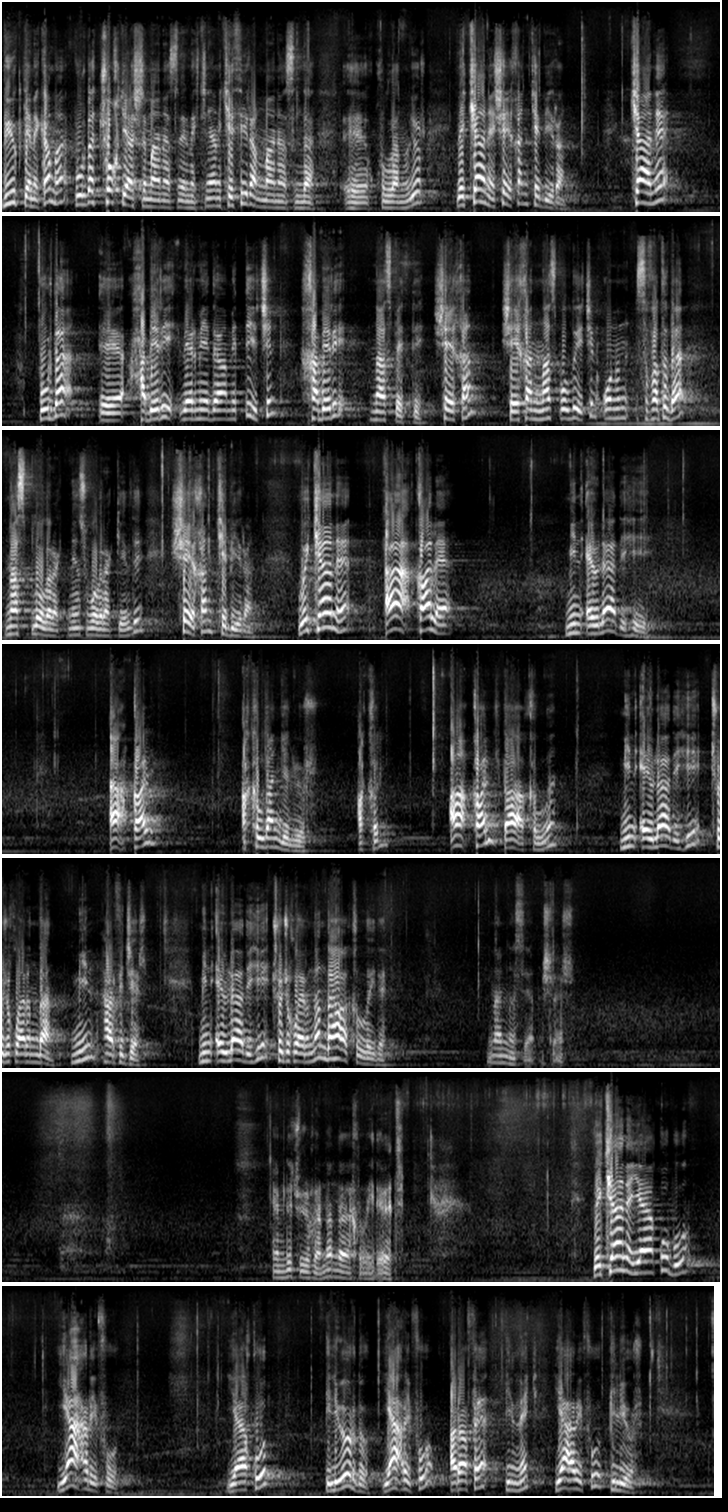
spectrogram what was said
büyük demek ama burada çok yaşlı manasını vermek için yani kesiran manasında e, kullanılıyor. Ve kâne şeyhan kebiran. Kâne burada e, haberi vermeye devam ettiği için haberi nasp etti. Şeyhan, şeyhan nasp olduğu için onun sıfatı da nasplı olarak, mensup olarak geldi. Şeyhan kebiran. Ve kâne a'kale min evladihi. A'kal, akıldan geliyor. Akıl. Akal, daha akıllı. Min evladihi, çocuklarından. Min harfi cer. Min evladihi, çocuklarından daha akıllıydı. Bunlar nasıl yapmışlar? Hem de çocuklarından daha akıllıydı, evet. Ve kâne Yakubu ya'rifu. Yakub biliyordu. Ya'rifu, arafe bilmek. Ya'rifu biliyor.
